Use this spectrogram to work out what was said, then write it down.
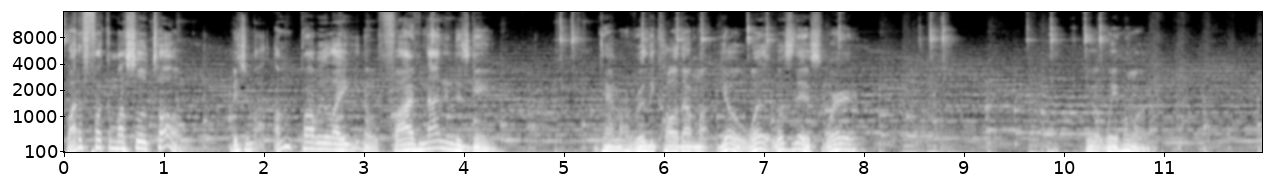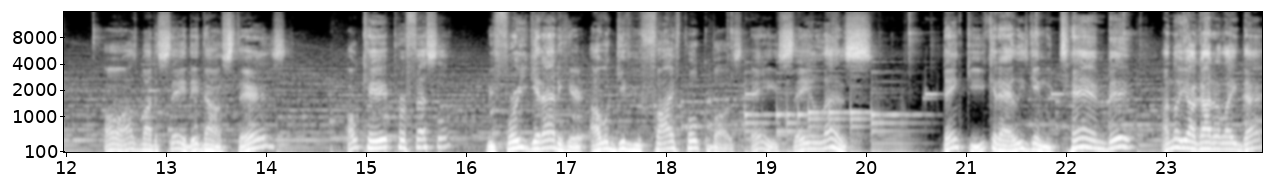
Why the fuck am I so tall? Bitch, I'm, I'm probably like you know five nine in this game. Damn, I really called out my yo. What what's this? Where? Wait, wait, hold on. Oh, I was about to say they downstairs. Okay, Professor. Before you get out of here, I will give you five Pokeballs. Hey, say less. Thank you. You could at least give me 10, bitch. I know y'all got it like that.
